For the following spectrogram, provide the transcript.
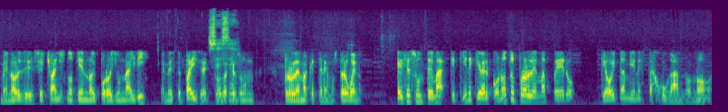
menores de 18 años no tienen hoy por hoy un ID en este país, ¿eh? cosa que es un problema que tenemos. Pero bueno, ese es un tema que tiene que ver con otro problema, pero que hoy también está jugando, ¿no?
